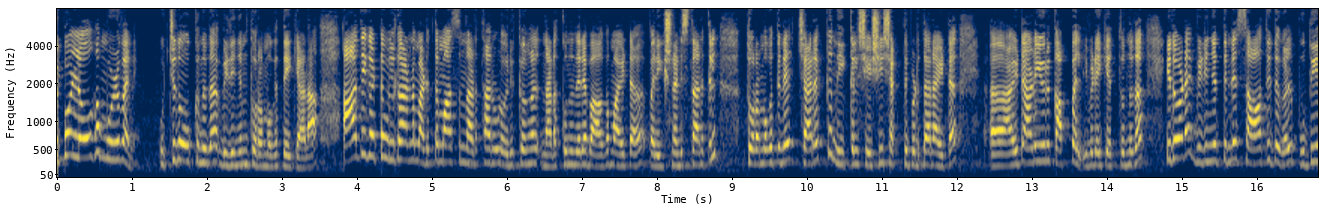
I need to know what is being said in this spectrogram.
ഇപ്പോൾ ലോകം മുഴുവൻ ഉറ്റുനോക്കുന്നത് വിഴിഞ്ഞം തുറമുഖത്തേക്കാണ്. ആദ്യഘട്ട ഉദ്ഘാടനം അടുത്ത മാസം നടത്താനുള്ള ഒരുക്കങ്ങൾ നടക്കുന്നതിന്റെ ഭാഗമായിട്ട് പരീക്ഷണാടിസ്ഥാനത്തിൽ തുറമുഖത്തിന്റെ ചരക്ക് നീക്കൽ ശേഷി ശക്തിപ്പെടുത്താനായിട്ട് ആയിട്ടാണ് ഈ ഒരു കപ്പൽ ഇവിടേക്ക് എത്തുന്നത്. ഇതോടെ വിഴിഞ്ഞത്തിന്റെ സാധ്യതകൾ പുതിയ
